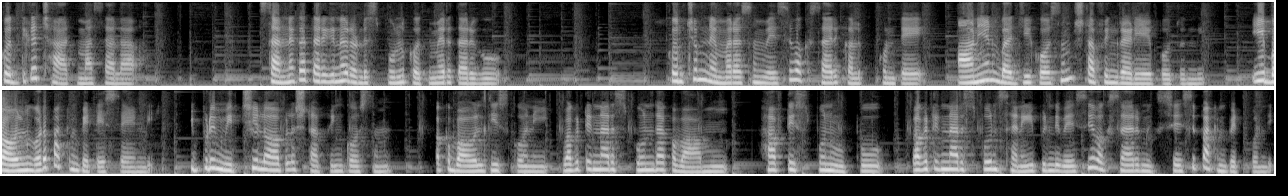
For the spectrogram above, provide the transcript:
కొద్దిగా చాట్ మసాలా. సన్నగా తరిగిన రెండు స్పూన్లు కొత్తిమీర తరుగు. కొంచెం నిమ్మరసం వేసి ఒకసారి కలుపుకుంటే ఆనియన్ బజ్జీ కోసం స్టఫింగ్ రెడీ అయిపోతుంది. ఈ బౌల్ని కూడా పక్కన పెట్టేసేయండి. ఇప్పుడు మిర్చి లోపల స్టఫింగ్ కోసం ఒక బౌల్ తీసుకొని ఒకటిన్నర స్పూన్ దాకా వాము హాఫ్ టీ స్పూన్ ఉప్పు ఒకటిన్నర స్పూన్ శనగపిండి వేసి ఒకసారి మిక్స్ చేసి పక్కన పెట్టుకోండి.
